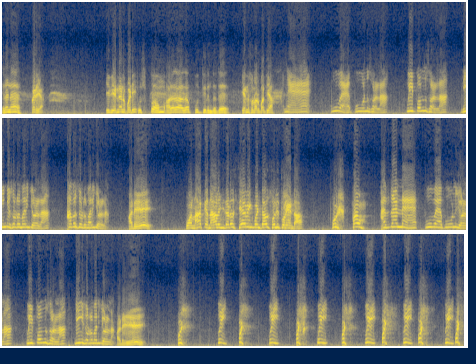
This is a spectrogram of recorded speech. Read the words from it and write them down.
என்னண்ணே? உட்காரியா இது என்னன்னு படி. புஷ்பம் அழகாக பூத்திருந்தது. என்ன சொன்னார் பாத்தியா? அண்ணே பூவை பூவுன்னு சொல்லலாம் புய்பம்னு சொல்லலாம் நீங்க சொல்ற மாதிரி சொல்லலாம் அவர் சொல்ற மாதிரி சொல்லலாம். அடே உன் நாக்க நாலஞ்சு தடவை சேவிங் பண்ணிட்டாலும் சொல்லி தொலையண்டா. புஷ்பம். அதுதானே பூவை பூவுன்னு சொல்லலாம் புய்பம்னு சொல்லலாம் நீங்க சொல்ற மாதிரி சொல்லலாம். அடே புஷ். புய் புஷ். புய் புஷ். புய் புஷ். புய் புஷ். புய் புஷ். புய் புஷ்.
